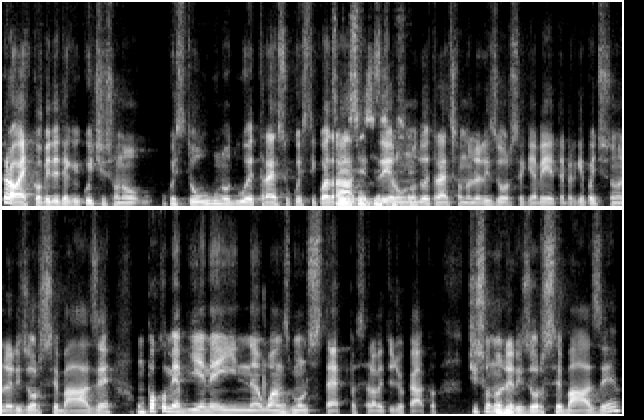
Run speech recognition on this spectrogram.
Però ecco, vedete che qui ci sono questo 1, 2, 3 su questi quadrati, sì, sì, 0, sì, 1, 2, 3 sono le risorse che avete, perché poi ci sono le risorse base, un po' come avviene in One Small Step, se l'avete giocato. Ci sono mm-hmm. le mhm. risorse base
